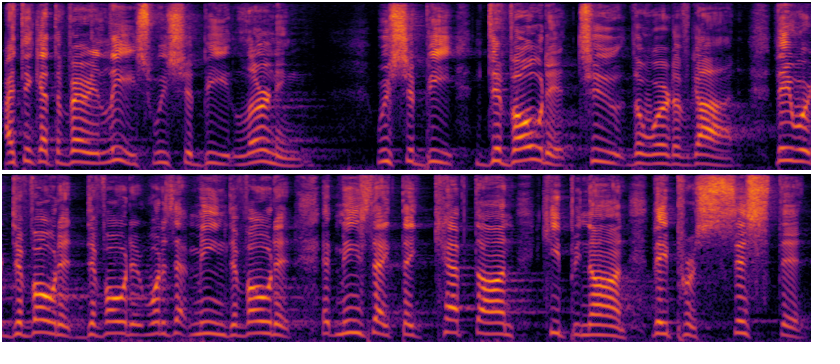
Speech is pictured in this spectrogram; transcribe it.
I think at the very least, we should be learning. We should be devoted to the Word of God. They were devoted. Devoted. What does that mean, devoted? It means that they kept on keeping on, they persisted.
